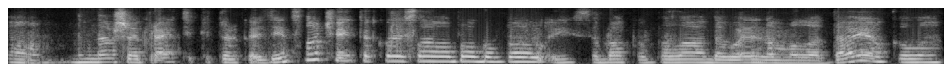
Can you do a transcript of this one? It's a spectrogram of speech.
В нашей практике только один случай такой, слава богу, был, и собака была довольно молодая, около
